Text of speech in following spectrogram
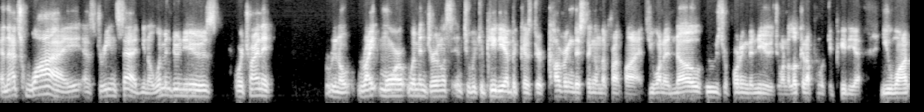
And that's why, as Doreen said, you know, Women Do News, we're trying to, you know, write more women journalists into Wikipedia because they're covering this thing on the front lines. You want to know who's reporting the news. You want to look it up in Wikipedia. You want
